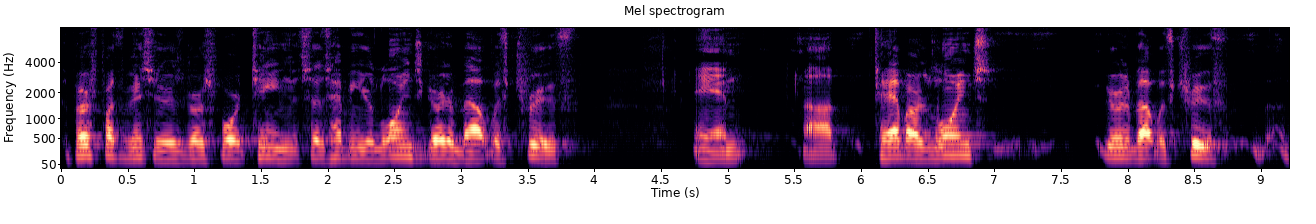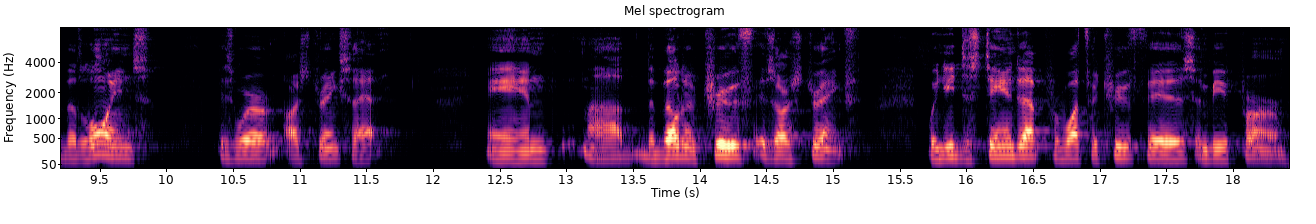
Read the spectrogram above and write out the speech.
The first part of the mention is verse 14. It says, having your loins girded about with truth. And uh, to have our loins girded about with truth, the loins is where our strength's at. And uh, the belt of truth is our strength. We need to stand up for what the truth is and be firm.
